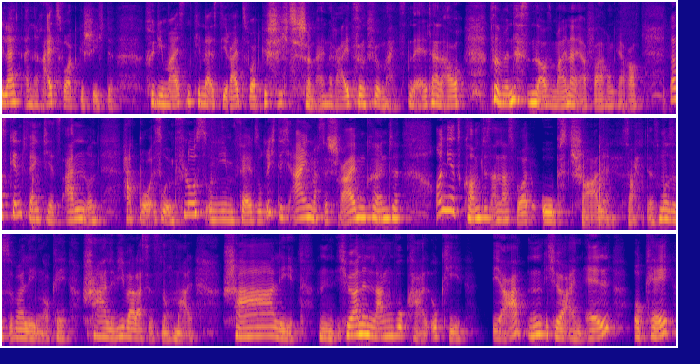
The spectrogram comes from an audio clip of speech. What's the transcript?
Vielleicht eine Reizwortgeschichte. Für die meisten Kinder ist die Reizwortgeschichte schon ein Reiz und für meisten Eltern auch, zumindest aus meiner Erfahrung heraus. Das Kind fängt jetzt an und hat so im Fluss und ihm fällt so richtig ein, was es schreiben könnte. Und jetzt kommt es an das Wort Obstschale. So, jetzt muss es überlegen, okay, Schale, wie war das jetzt nochmal? Schale. Hm, ich höre einen langen Vokal, okay. Ja, hm, ich höre ein L, okay,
